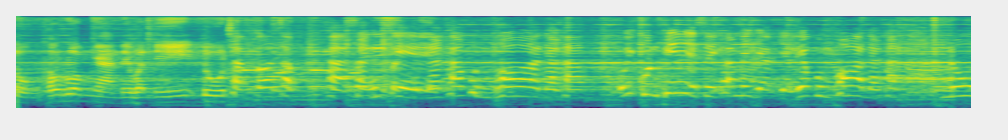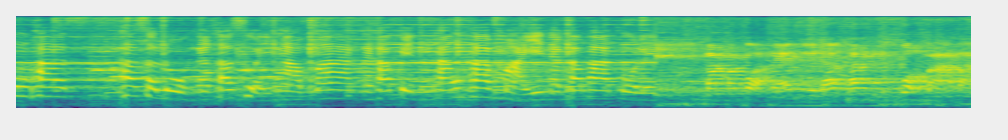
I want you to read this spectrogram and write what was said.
ลงเข้าร่วมงานในวันนี้ดูฉันก็จะค่ะสังเกตนะคะ คุณพ่อนะคะอุ้ยคุณพี่สิคะไม่อย่าอย่าเรียกคุณพ่อนะคะ นุ่งผ้าผ้าสลุงนะคะ สวยงามมากนะคะ เป็นทั้งผ้าไหมนะคะผ้าโทเลนำมาก่อนแล้วคือท่านท่านควบม้ามา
